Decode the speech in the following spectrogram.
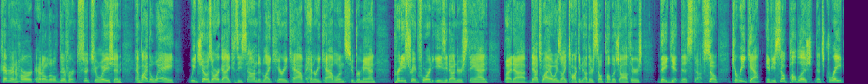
Kevin Hart had a little different situation. And by the way, we chose our guy because he sounded like Harry Cav- Henry Cavill and Superman. Pretty straightforward, easy to understand. But uh, that's why I always like talking to other self published authors. They get this stuff. So to recap, if you self publish, that's great.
